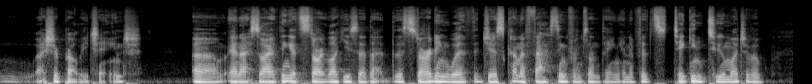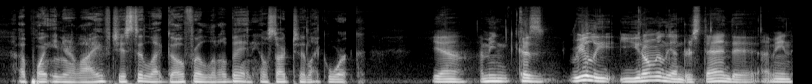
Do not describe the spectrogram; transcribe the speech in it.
Ooh, I should probably change. Um, and I, so I think it start, like you said, that the starting with just kind of fasting from something. And if it's taking too much of a, a point in your life, just to let go for a little bit and he'll start to like work. Yeah, I mean, because really, you don't really understand it. I mean,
